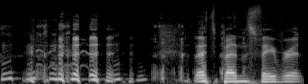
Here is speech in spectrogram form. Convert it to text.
That's Ben's favorite.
